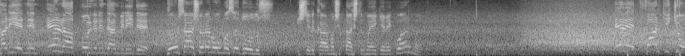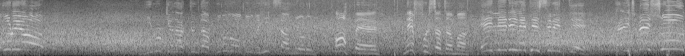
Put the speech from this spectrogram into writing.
Kariyerinin en rahat gollerinden biriydi. Görsel şölen olmasa da olur. İşleri karmaşıklaştırmaya gerek var mı? Evet fark iki vuruyor. Vururken aklında bunun olduğunu hiç sanmıyorum. Ah be! Ne fırsat ama. Elleriyle teslim etti. Kaleci ve şut.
